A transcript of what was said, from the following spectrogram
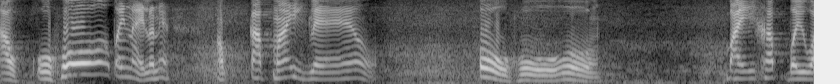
เอาโอ้โห ไปไหนแล้วเนี่ย เอากลับมาอีกแล้ว โอ้โห ไปครับไว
